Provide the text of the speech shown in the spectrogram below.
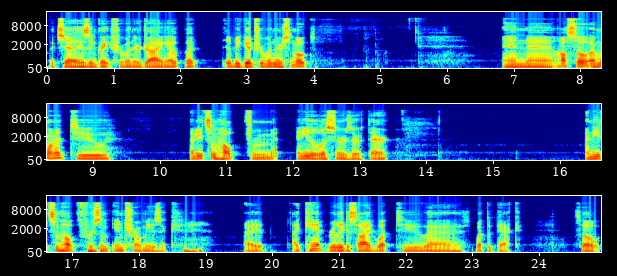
which uh, isn't great for when they're drying out, but it'll be good for when they're smoked. And uh, also, I wanted to. I need some help from any of the listeners out there. I need some help for some intro music. I I can't really decide what to uh, what to pick. So,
